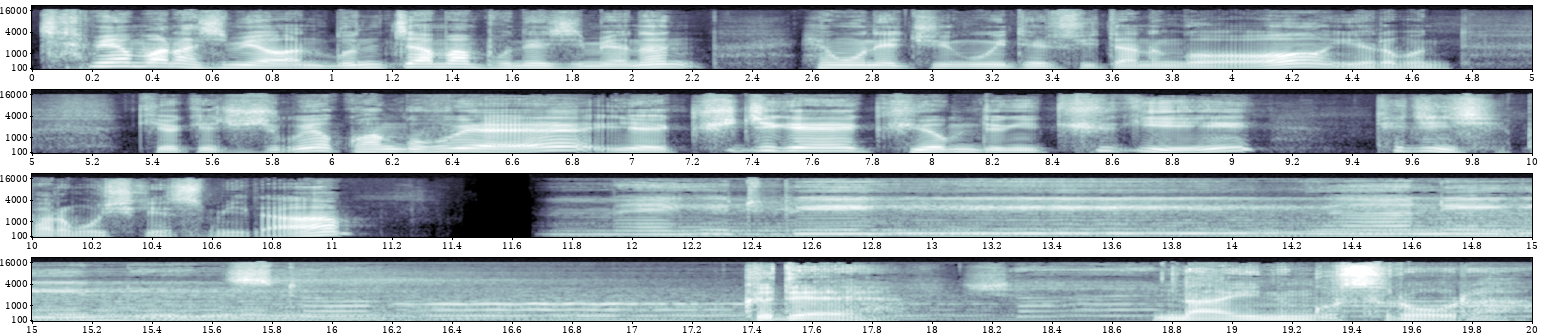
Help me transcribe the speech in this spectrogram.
참여만 하시면, 문자만 보내시면은 행운의 주인공이 될 수 있다는 거, 여러분 기억해 주시고요. 광고 후에 예, 퀴직의 귀염둥이 퀴기 태진 씨 바로 모시겠습니다. 그대 나 있는 곳으로 오라.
